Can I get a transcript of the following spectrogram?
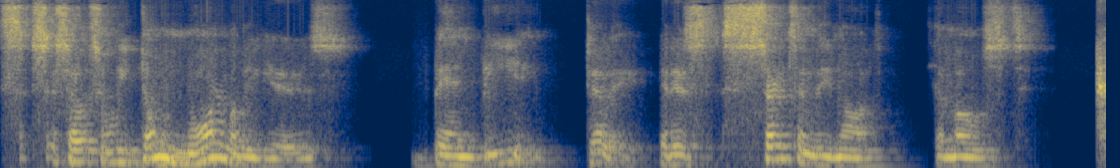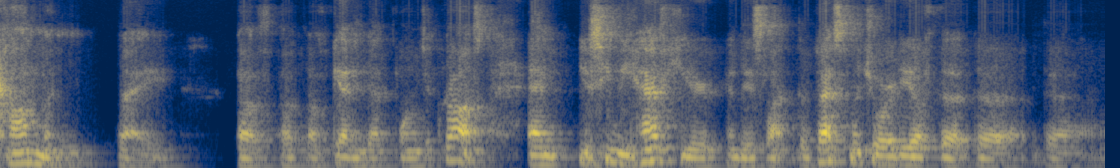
so, so, so we don't normally use been being, It is certainly not the most common way of, of, of, getting that point across. And you see, we have here in this line, the vast majority of the, the, the,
